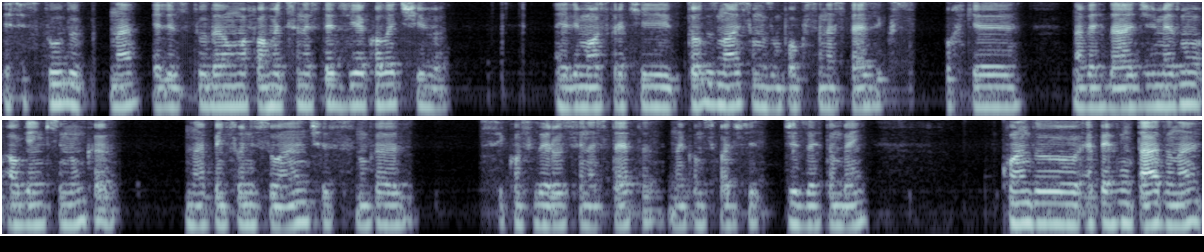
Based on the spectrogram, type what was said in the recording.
esse estudo, né, ele estuda uma forma de sinestesia coletiva. Ele mostra que todos nós somos um pouco sinestésicos, porque na verdade, mesmo alguém que nunca né, pensou nisso antes, nunca se considerou sinesteta, né, como se pode dizer também, quando é perguntado, né,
